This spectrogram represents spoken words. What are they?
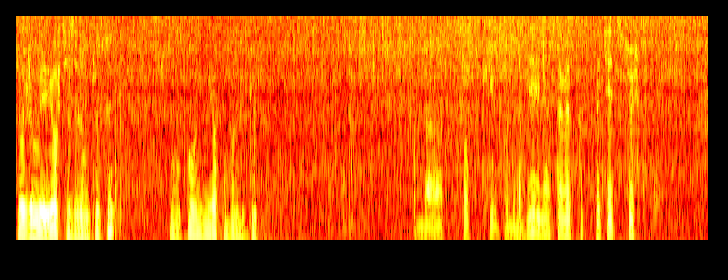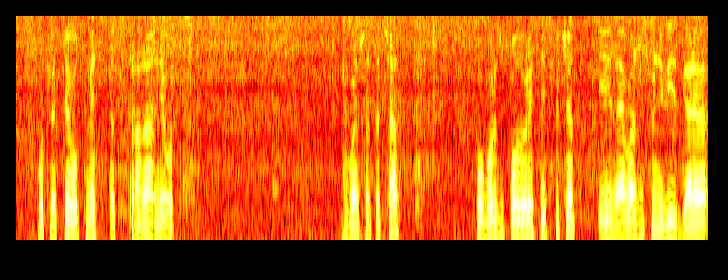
Сложим и още зеленчуци. Ще напълним яко барбекюто. Да, то ще ги подреди. Един съвет, като печете чушките. Почвайте от месестата страна, а не от външната част. По-бързо, по-добре се изпечат и най-важното не ви изгаря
